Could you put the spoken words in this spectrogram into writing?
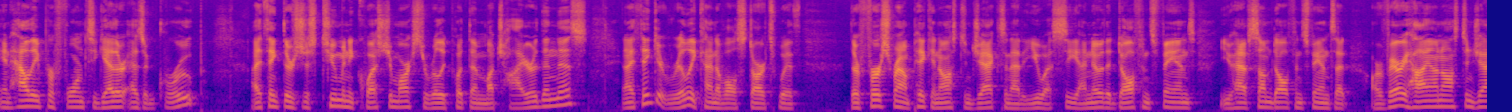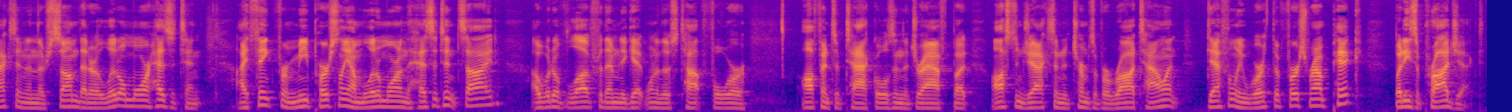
and how they perform together as a group. I think there's just too many question marks to really put them much higher than this. And I think it really kind of all starts with their first round pick in Austin Jackson out of USC. I know that Dolphins fans, you have some Dolphins fans that are very high on Austin Jackson, and there's some that are a little more hesitant. I think for me personally, I'm a little more on the hesitant side. I would have loved for them to get one of those top four offensive tackles in the draft, but Austin Jackson, in terms of a raw talent, definitely worth the first round pick, but he's a project.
